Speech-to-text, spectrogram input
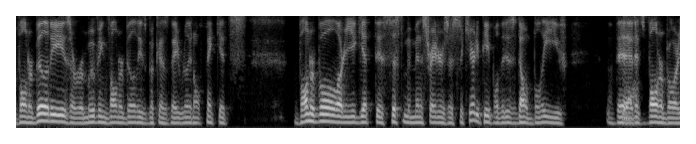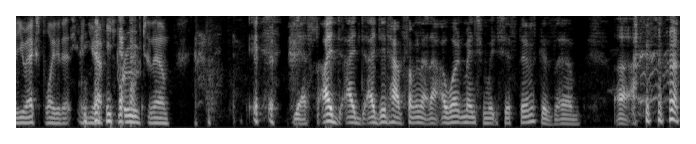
vulnerabilities or removing vulnerabilities because they really don't think it's vulnerable or you get the system administrators or security people that just don't believe that yeah. it's vulnerable or you exploited it and you have to yeah. prove to them yes I, I, I did have something like that i won't mention which system because um uh,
